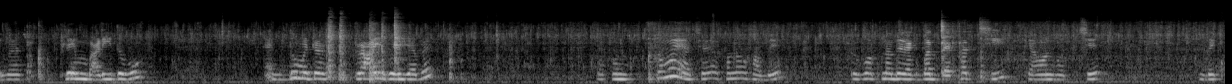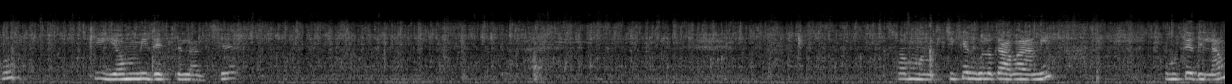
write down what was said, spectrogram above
এবার ফ্লেম বাড়িয়ে দেবো। একদম এটা ড্রাই হয়ে যাবে। এখন সময় আছে এখনও হবে। তবু আপনাদের একবার দেখাচ্ছি কেমন হচ্ছে। দেখুন, কি ইয়াম্মি দেখতে লাগছে। সব চিকেনগুলোকে আবার আমি উল্টে দিলাম।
